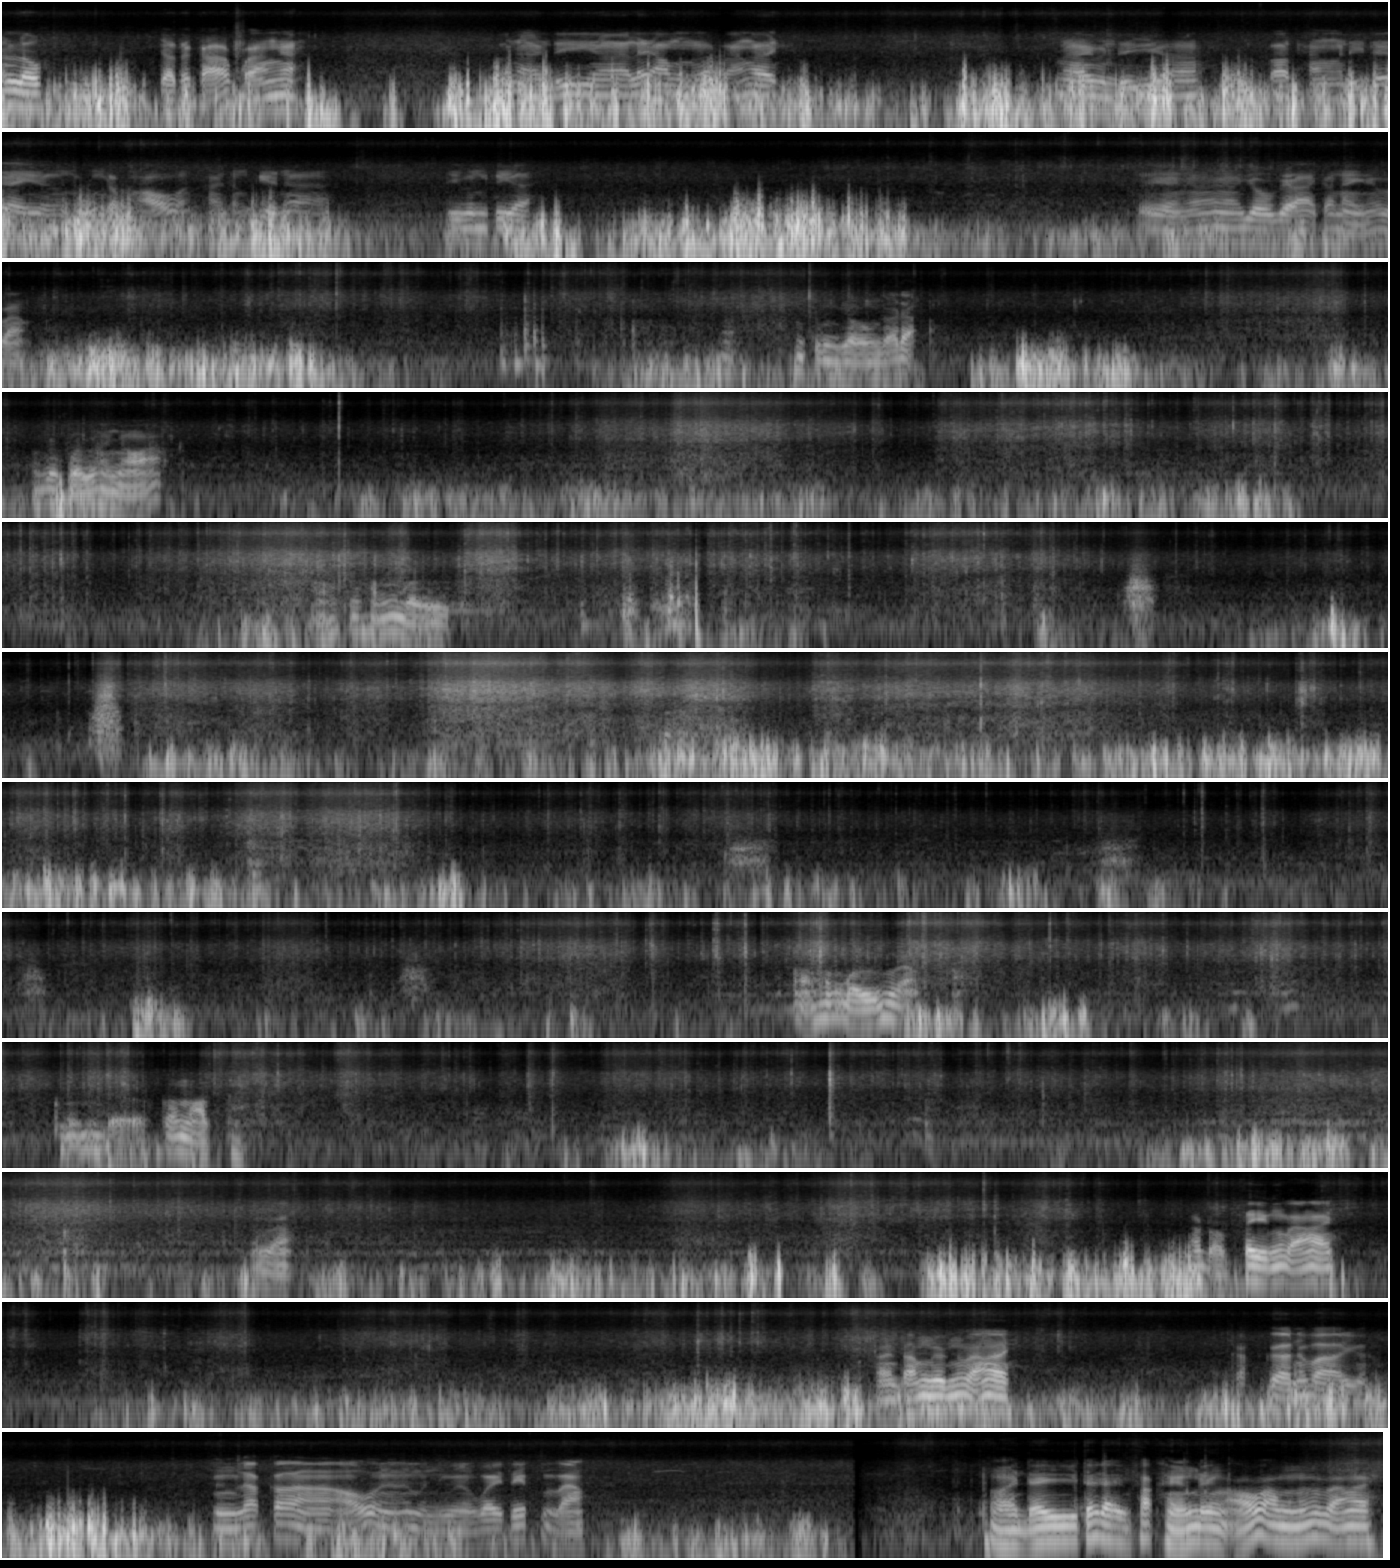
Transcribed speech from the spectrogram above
Hello. Chào tất cả các bạn nha. Bữa nay đi à, lấy ong các bạn ơi. Hôm nay mình đi à, ba thằng đi tới đây cũng gặp hổ, à, Hai thằng kia nó đi bên kia. Đây là nó, nó vô ra cái này nữa bạn. Nó trùng vô đó đó. Không cái bự hay nhỏ. Nó cũng không bự. Không bự các bạn cũng được, có mật các bạn nó đầu tiên các bạn ơi. Rồi, tạm ngưng các bạn ơi nó bơi rồi ngừng lát có à, ổ mình à, quay tiếp các bạn rồi đi tới đây phát hiện đèn ổ ong nữa các bạn ơi.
